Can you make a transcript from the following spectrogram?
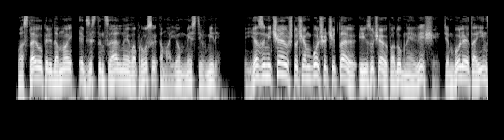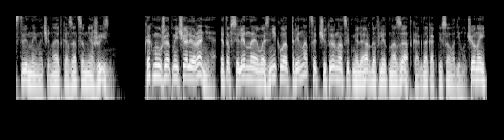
поставил передо мной экзистенциальные вопросы о моем месте в мире. Я замечаю, что чем больше читаю и изучаю подобные вещи, тем более таинственной начинает казаться мне жизнь. Как мы уже отмечали ранее, эта Вселенная возникла 13-14 миллиардов лет назад, когда, как писал один ученый,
